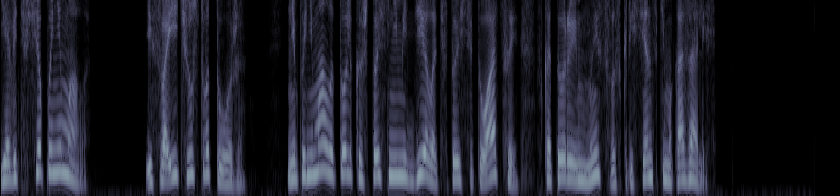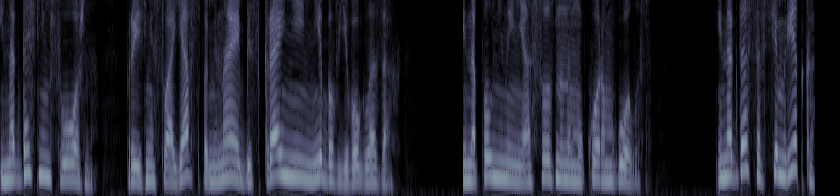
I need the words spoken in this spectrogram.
Я ведь все понимала — и свои чувства тоже. Не понимала только, что с ними делать в той ситуации, в которой мы с Воскресенским оказались. «Иногда с ним сложно», — произнесла я, вспоминая бескрайнее небо в его глазах и наполненный неосознанным укором голос. Иногда совсем редко,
